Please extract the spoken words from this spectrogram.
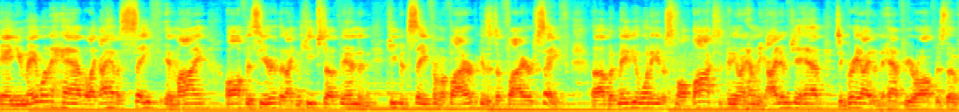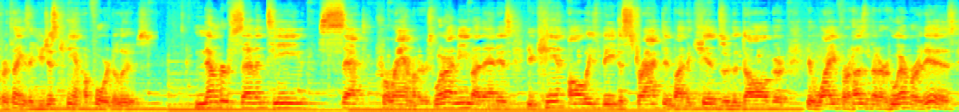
And you may want to have like I have a safe in my office here that I can keep stuff in and keep it safe from a fire because it's a fire safe. Uh, but maybe you want to get a small box depending on how many items you have. It's a great item to have for your office though for things that you just can't afford to lose number 17 set parameters. What I mean by that is you can't always be distracted by the kids or the dog or your wife or husband or whoever it is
